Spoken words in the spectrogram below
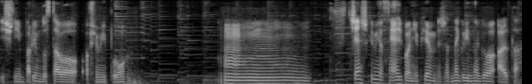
jeśli Imperium dostało 8,5. Mm, ciężko mi oceniać, bo nie piłem żadnego innego Alta.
